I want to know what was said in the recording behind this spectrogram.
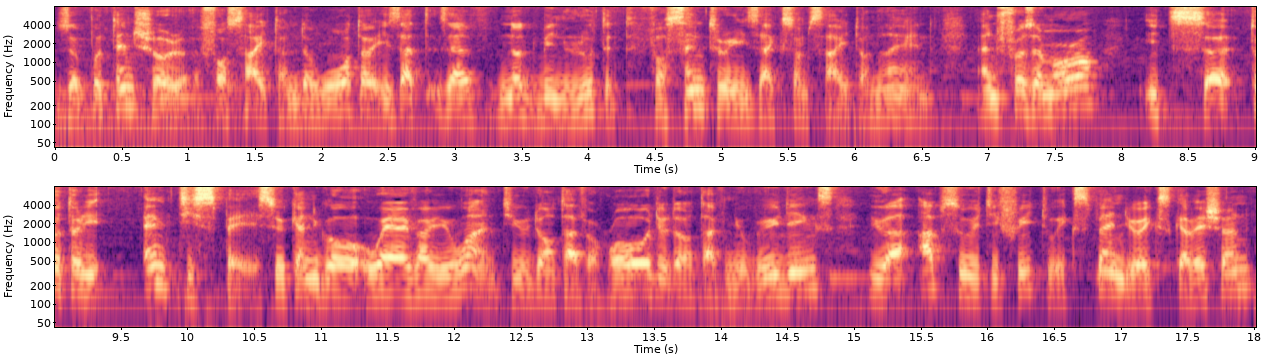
The potential for sites underwater is that they have not been looted for centuries like some sites on land. And furthermore, it's uh, totally empty space. You can go wherever you want. You don't have a road, you don't have new buildings. You are absolutely free to expand your excavation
